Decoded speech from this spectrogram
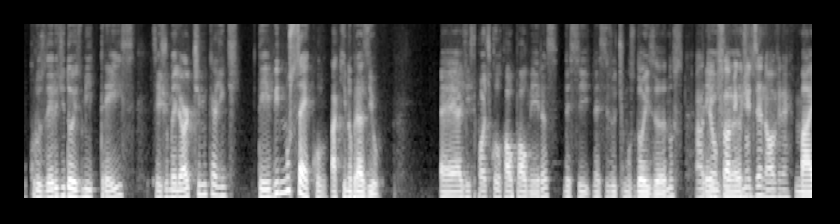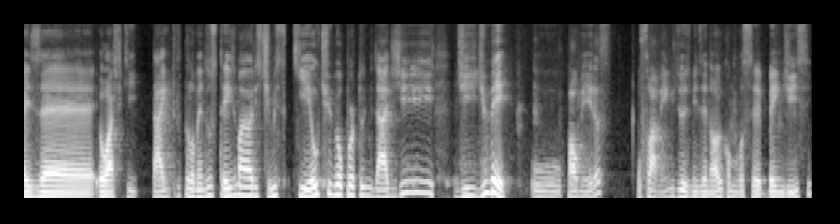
o Cruzeiro de 2003 seja o melhor time que a gente teve no século aqui no Brasil. É, a gente pode colocar o Palmeiras nesse- nesses últimos dois anos, Ah, tem o Flamengo de anos. 19, né? mas é, eu acho que tá entre pelo menos os três maiores times que eu tive a oportunidade de, de, de ver. O Palmeiras, o Flamengo de 2019, como você bem disse,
